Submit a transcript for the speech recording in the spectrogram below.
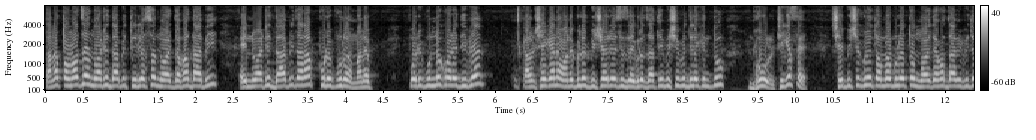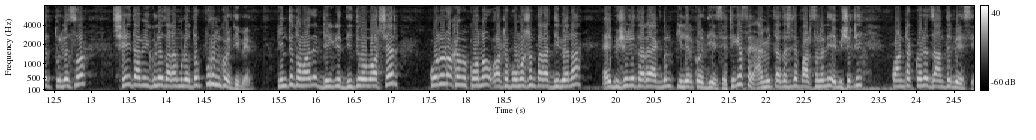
তারা তোমরা যে নয়টি দাবি তুলেছো, নয় দফা দাবি, এই নয়টি দাবি তারা পুরোপুরো মানে পরিপূর্ণ করে দিবে। কারণ সেখানে অনেকগুলো বিষয় রয়েছে, যেগুলো জাতীয় বিশ্ববিদ্যালয়ে কিন্তু ভুল, ঠিক আছে? সেই বিষয়গুলো তোমরা মূলত নয় দফা দাবির ভিতরে তুলেছো, সেই দাবিগুলো তারা মূলত পূরণ করে দিবে। কিন্তু তোমাদের ডিগ্রি দ্বিতীয় বর্ষের কোনো রকমের কোনো অটো প্রমোশন তারা দিবে না। এই বিষয়টি তারা একদম ক্লিয়ার করে দিয়েছে, ঠিক আছে? আমি তাদের সাথে পার্সোনালি এই বিষয়টি কন্ট্যাক্ট করে জানতে পেরেছি,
